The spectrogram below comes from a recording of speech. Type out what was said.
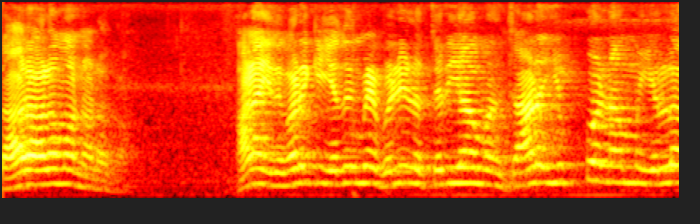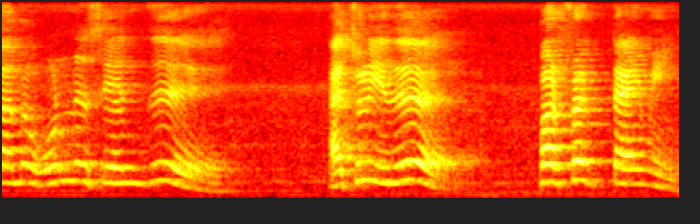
தாராளமாக நடக்கும். ஆனால் இது வரைக்கும் எதுவுமே வெளியில் தெரியாமல் இருந்துச்சு. ஆனால் இப்போ நம்ம எல்லாமே ஒன்று சேர்ந்து ஆக்சுவலி இது பர்ஃபெக்ட் டைமிங்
